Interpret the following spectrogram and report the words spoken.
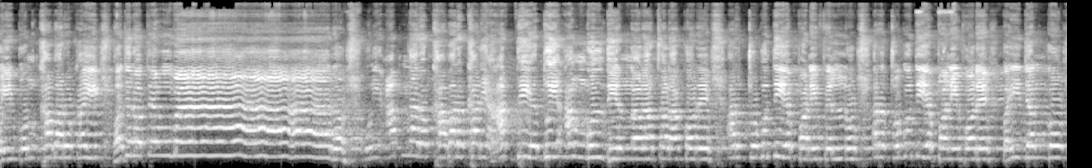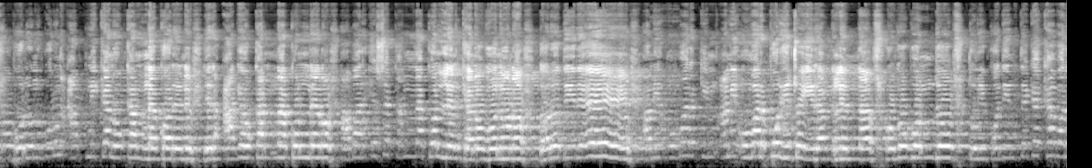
ওই বোন খাবারও খাই হজরতে উমার উনি আপনার খাবার খালি হাত দিয়ে দুই আঙ্গুল দিয়ে নাড়াচাড়া করে, আর চোখ দিয়ে পানি ফেলল, আর চোখ দিয়ে পানি পড়ে। ভাই জানগো বলুন বলুন আপনি কেন কান্না করেন? এর আগেও কান্না করলেন, আবার এসে কান্না করলেন কেন বলো না? দরদি রে, আমি উমার কি আমি উমার পরিচয় রাখলেন না। ওগো বন্ধু, তুমি কদিন থেকে খাবার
